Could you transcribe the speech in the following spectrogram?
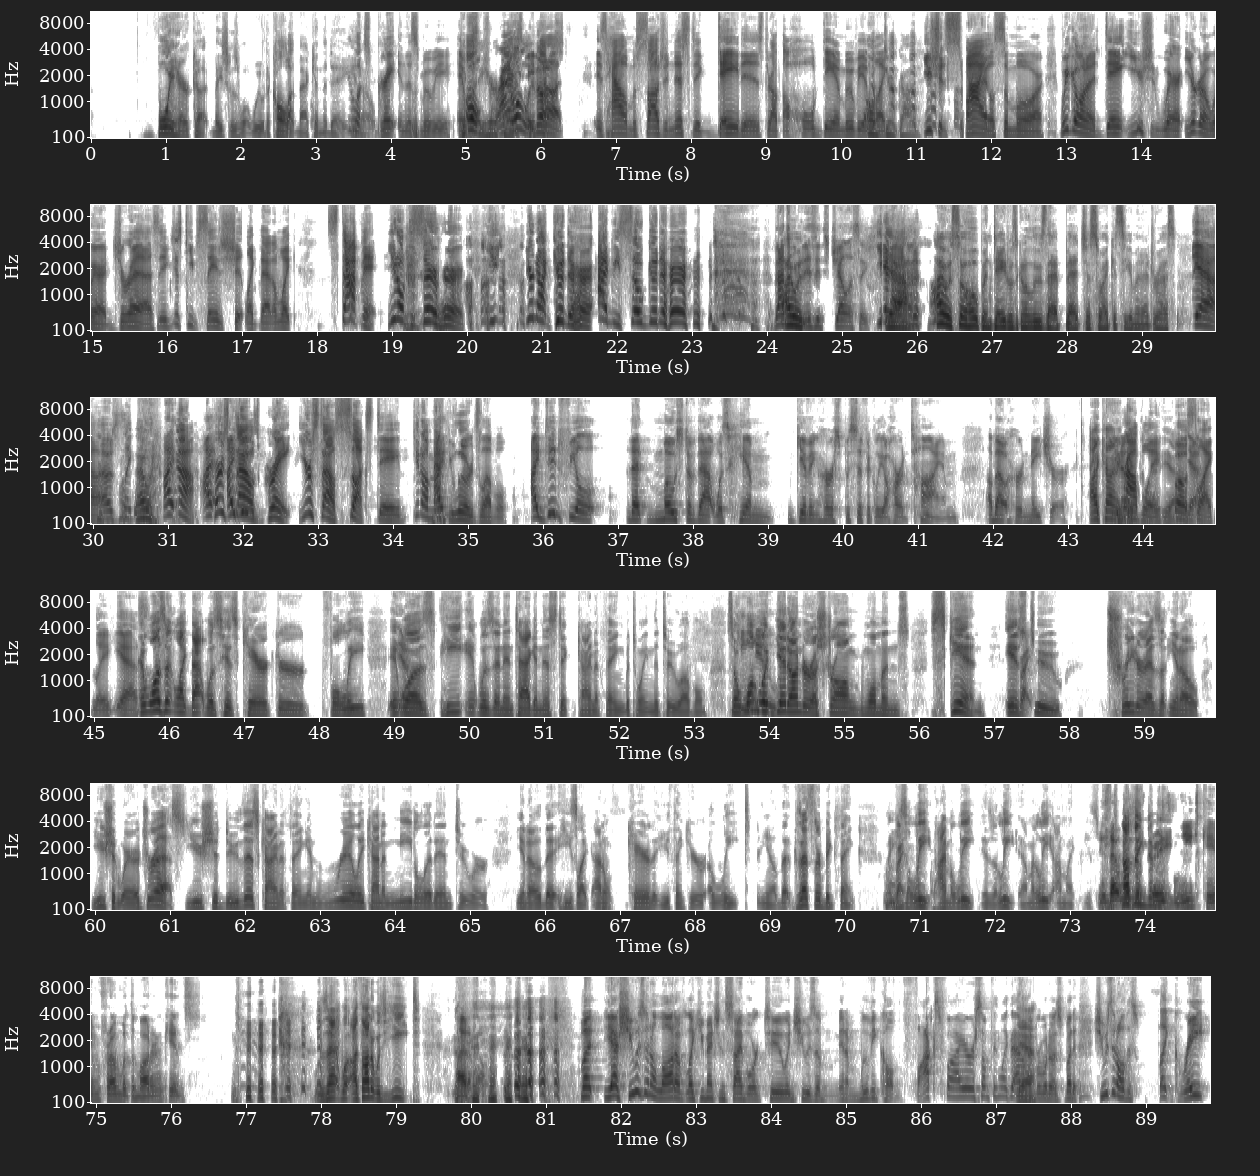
boy haircut, basically is what we would have called Well, it back in the day. He looks know. great in this movie. And Oh, totally does. is how misogynistic Dade is throughout the whole damn movie. I'm Oh like, you should smile some more. We go on a date. You should wear. You're gonna wear a dress. And he just keeps saying shit like that. I'm like, stop it. You don't deserve her. You, you're not good to her. I'd be so good to her. That's I what would- it is. It's jealousy. yeah, I was so hoping Dade was going to lose that bet just so I could see him in a dress. yeah. I was like, That would, I, nah, I- her I did- style's great. Your style sucks, Dade. Get on I- Matthew Lillard's level. I did feel that most of that was him giving her specifically a hard time about her nature. I kind of know, Probably, yeah. most Yeah. likely, yes. It wasn't like that was his character fully. It Yeah. was he. It was an antagonistic kind of thing between the two of them. So He what knew- would get under a strong woman's skin is Right. to treat her as a you know you should wear a dress you should do this kind of thing and really kind of needle it into her you know that he's like i don't care that you think you're elite you know that because that's their big thing like he's elite i'm elite is elite i'm elite i'm like it's, Is means that where the nothing to me phrase "leet" came from with the modern kids? was that what i thought it was yeet I don't know. But yeah, she was in a lot of like you mentioned Cyborg 2 and she was a, in a movie called Foxfire or something like that. I don't remember what it was, but she was in all this like great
